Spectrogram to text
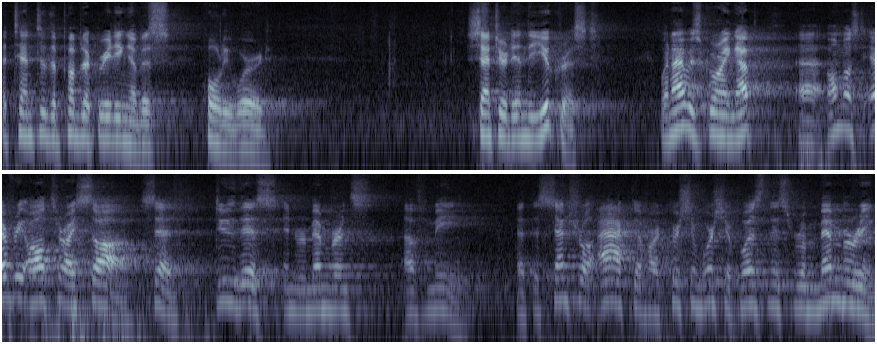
attend to the public reading of His holy word. Centered in the Eucharist. When I was growing up, uh, almost every altar I saw said, Do this in remembrance of me. That the central act of our Christian worship was this remembering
